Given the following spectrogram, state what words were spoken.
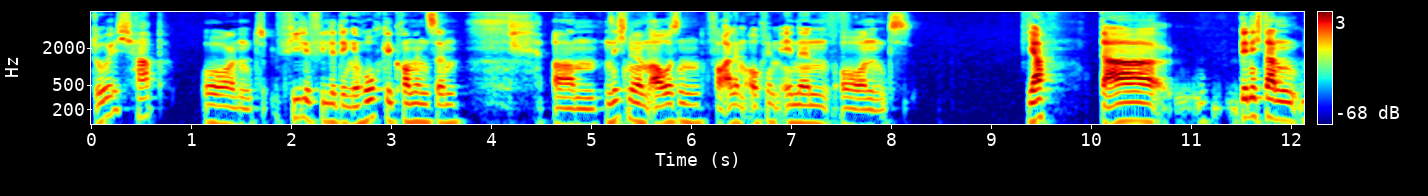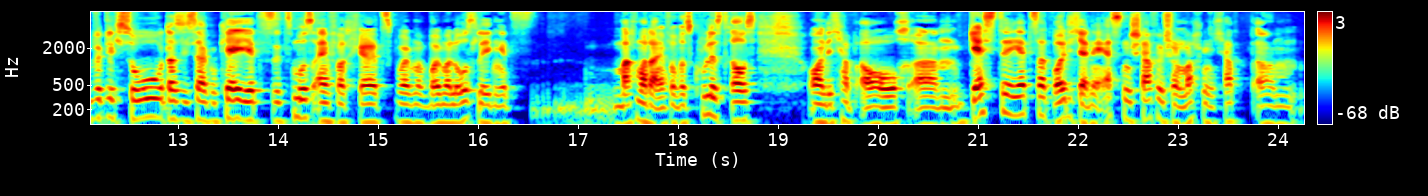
durch habe und viele, viele Dinge hochgekommen sind. Ähm, nicht nur im Außen, vor allem auch im Innen. Und ja, da bin ich dann wirklich so, dass ich sage, okay, jetzt, jetzt muss einfach, ja, jetzt wollen wir, wollen wir loslegen, jetzt machen wir da einfach was Cooles draus. Und ich habe auch ähm, Gäste jetzt, wollte ich ja in der ersten Staffel schon machen. Ich habe ähm,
